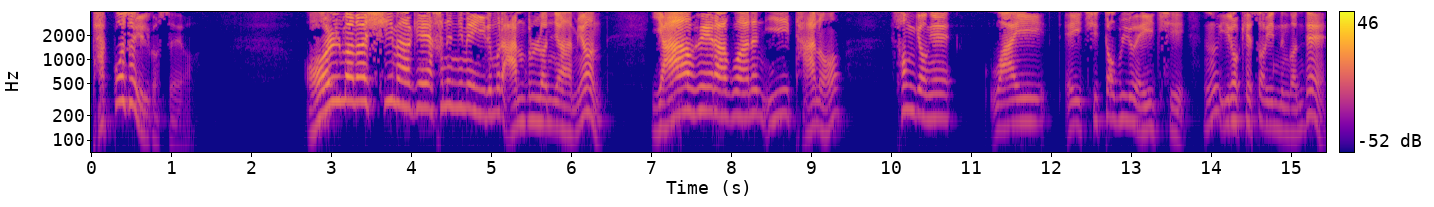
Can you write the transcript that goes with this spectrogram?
바꿔서 읽었어요. 얼마나 심하게 하느님의 이름을 안 불렀냐 하면 야훼라고 하는 이 단어 성경에 Y H W H 이렇게 써 있는 건데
